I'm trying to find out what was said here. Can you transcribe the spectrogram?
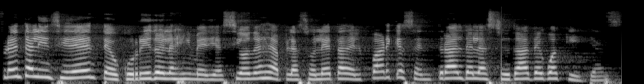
Frente al incidente ocurrido en las inmediaciones de la plazoleta del Parque Central de la ciudad de Huaquillas,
